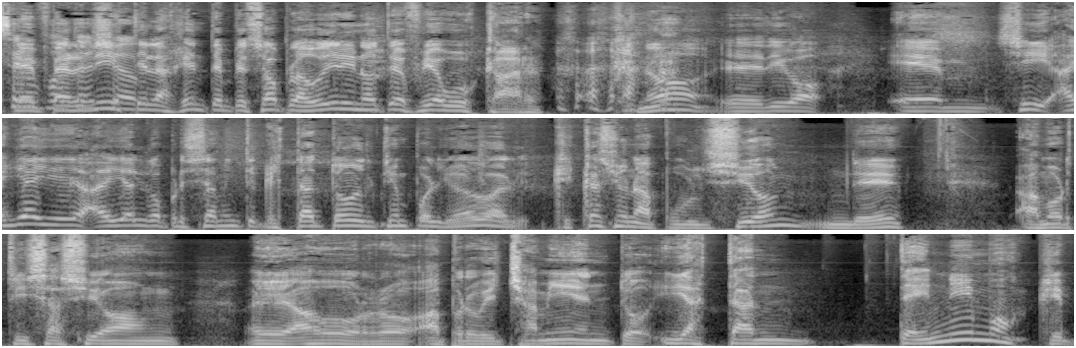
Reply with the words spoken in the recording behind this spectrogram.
te perdiste, la gente empezó a aplaudir y no te fui a buscar. ¿No? Eh, digo, em, sí, ahí hay, hay algo precisamente que está todo el tiempo ligado al que es casi una pulsión de amortización, eh, ahorro, aprovechamiento y hasta tenemos que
